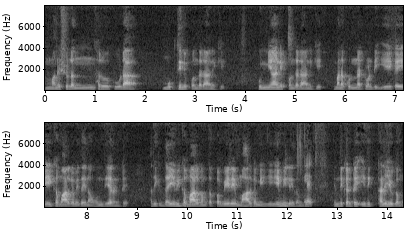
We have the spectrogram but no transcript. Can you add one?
మనుషులందరూ కూడా ముక్తిని పొందడానికి పుణ్యాన్ని పొందడానికి మనకున్నటువంటి ఏకైక మార్గం ఏదైనా ఉంది అని అంటే అది దైవిక మార్గం తప్ప వేరే మార్గం ఏమీ లేదమ్మా. లేదు. ఎందుకంటే ఇది కలియుగం.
